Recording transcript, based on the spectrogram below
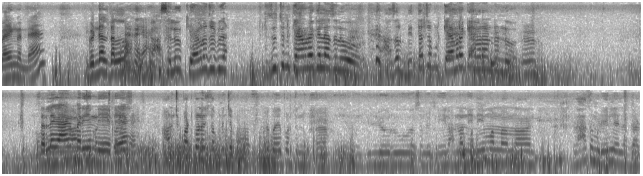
భయంగా ఉంది గుండెలు తల్లనే. అసలు కెమెరా చూపి ఇటు చూస్తుండు కెమెరాకి వెళ్ళి అసలు. అసలు బిత్తర్ చెప్పుడు కెమెరా కెమెరా అంటుండు. సర్లే కానీ మరి ఏంది అయితే? ఆ నుంచి పట్టుకొని వచ్చేటప్పుడు నుంచి ఫుల్ భయపడుతుండు. ఇల్లురు అసలు నేను అన్న నేనేమన్నా అన్నా అని. రా తమ్ముడు ఏం లేదు గడ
